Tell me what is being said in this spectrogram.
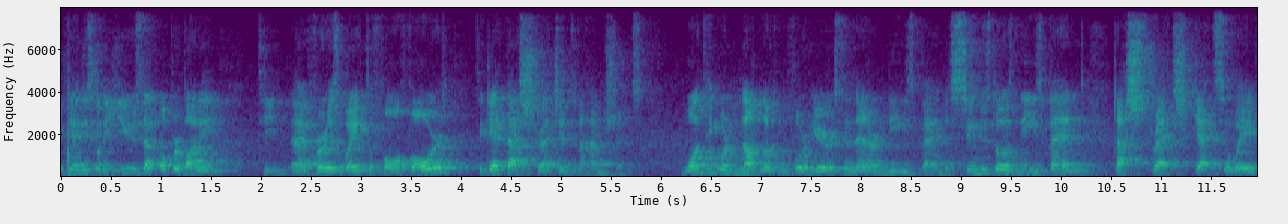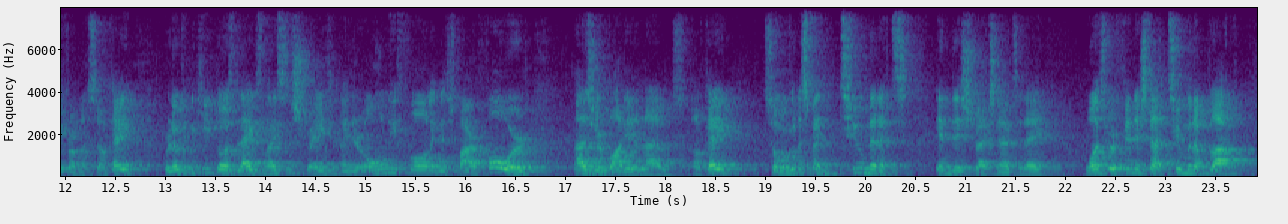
Again, he's going to use that upper body to, uh, for his weight to fall forward to get that stretch into the hamstrings. One thing we're not looking for here is to let our knees bend. As soon as those knees bend, that stretch gets away from us, okay? We're looking to keep those legs nice and straight and you're only falling as far forward as your body allows, okay? So we're gonna spend two minutes in this stretch now today. Once we're finished that two minute block,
